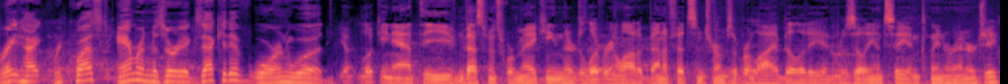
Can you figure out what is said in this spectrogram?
rate hike request, Ameren, Missouri executive Warren Wood. Yeah, looking at the investments we're making, they're delivering a lot of benefits in terms of reliability and resiliency and cleaner energy.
